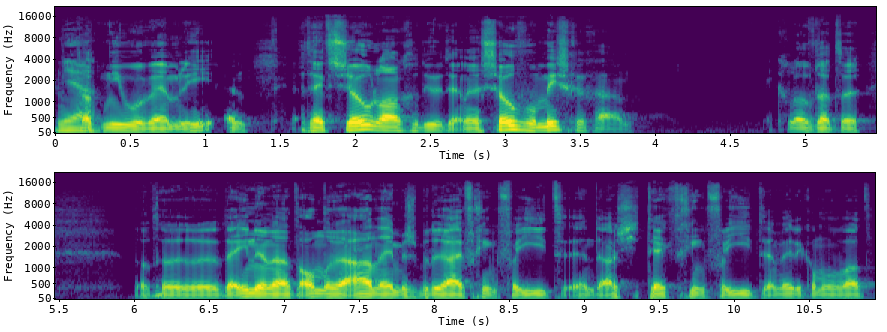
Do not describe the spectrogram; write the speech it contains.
ja. Dat nieuwe Wembley. En het heeft zo lang geduurd en er is zoveel misgegaan. Ik geloof dat, er, dat er het ene na het andere aannemersbedrijf ging failliet. En de architect ging failliet en weet ik allemaal wat.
